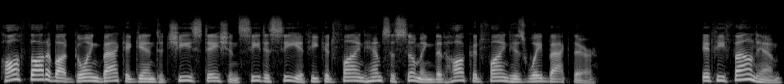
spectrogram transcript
Haw thought about going back again to Cheese Station C to see if he could find Hem, assuming that Haw could find his way back there. If he found him,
